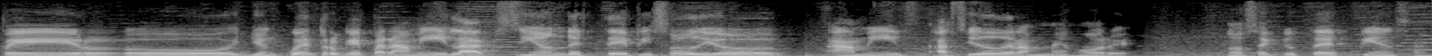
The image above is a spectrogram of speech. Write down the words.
Pero yo encuentro que para mí la acción de este episodio a mí ha sido de las mejores. No sé qué ustedes piensan.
